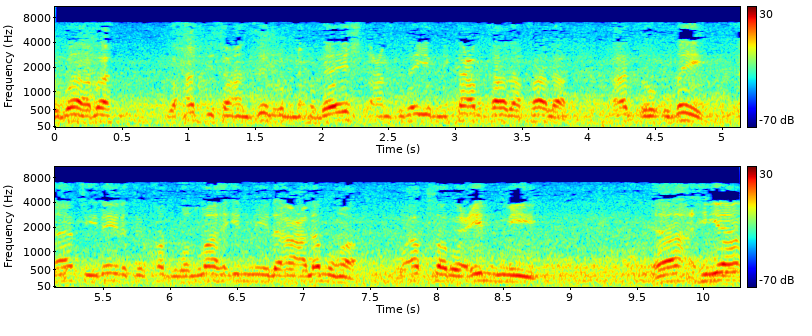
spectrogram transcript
لبابة يحدث عن زر بن حبيش عن أبي بن كعب قال قال أبي في ليلة القدر والله إني لأعلمها وأكثر علمي. هي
